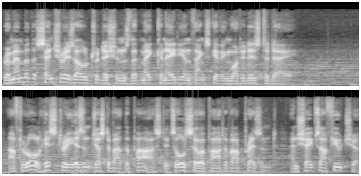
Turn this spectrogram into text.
remember the centuries-old traditions that make Canadian Thanksgiving what it is today. After all, history isn't just about the past, it's also a part of our present and shapes our future.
